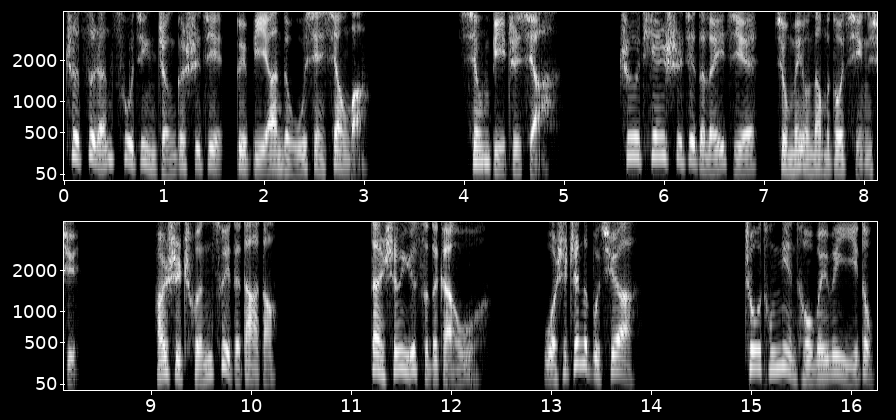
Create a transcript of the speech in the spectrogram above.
这自然促进整个世界对彼岸的无限向往。相比之下，遮天世界的雷劫就没有那么多情绪，而是纯粹的大道。但生与死的感悟，我是真的不缺啊！周通念头微微一动，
